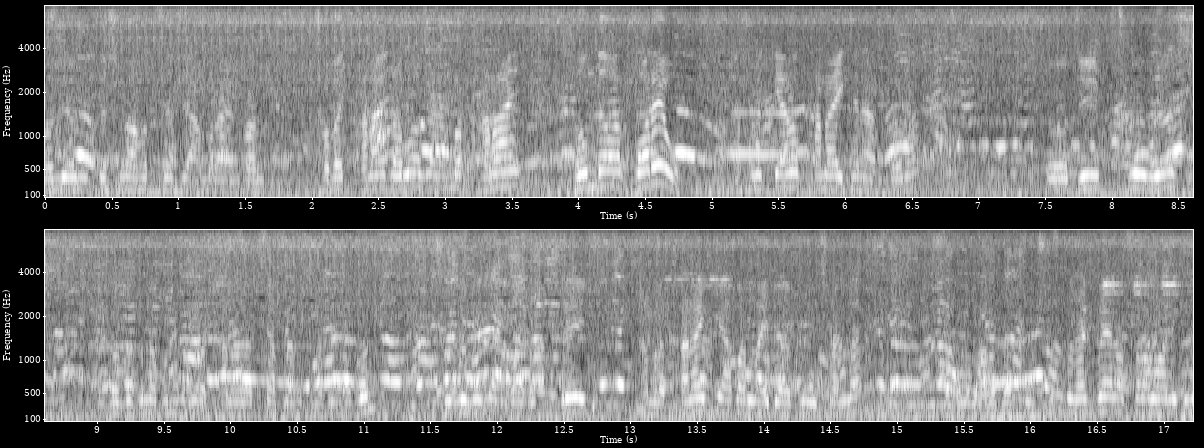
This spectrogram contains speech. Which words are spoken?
দলীয় নির্দেশনা হচ্ছে যে আমরা এখন সবাই থানায় যাব। যে আমরা থানায় ফোন দেওয়ার পরেও আসলে কেন থানা এখানে আসলো না? তো যে যতক্ষণ পর্যন্ত আমরা থানা যাচ্ছে আপনারা সাথে থাকুন। সুযোগ হলে আবার রাত্রে আমরা থানায় গিয়ে আবার লাইভে আসব ইনশাল্লাহ ভালো থাকবেন, সুস্থ থাকবেন। আসসালামু আলাইকুম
